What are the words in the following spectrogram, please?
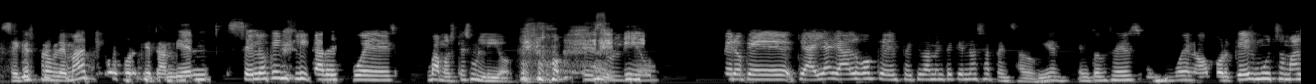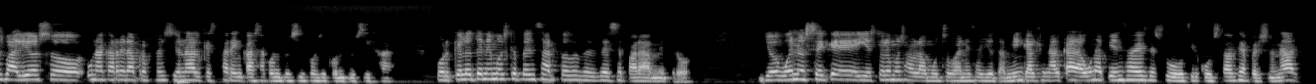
sé que es problemático porque también sé lo que implica después, vamos, que es un lío, pero, Es un lío. pero que, que ahí hay algo que efectivamente que no se ha pensado bien. Entonces, bueno, ¿por qué es mucho más valioso una carrera profesional que estar en casa con tus hijos y con tus hijas? ¿Por qué lo tenemos que pensar todo desde ese parámetro? Yo, bueno, sé que, y esto lo hemos hablado mucho, Vanessa y yo también, que al final cada una piensa desde su circunstancia personal.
